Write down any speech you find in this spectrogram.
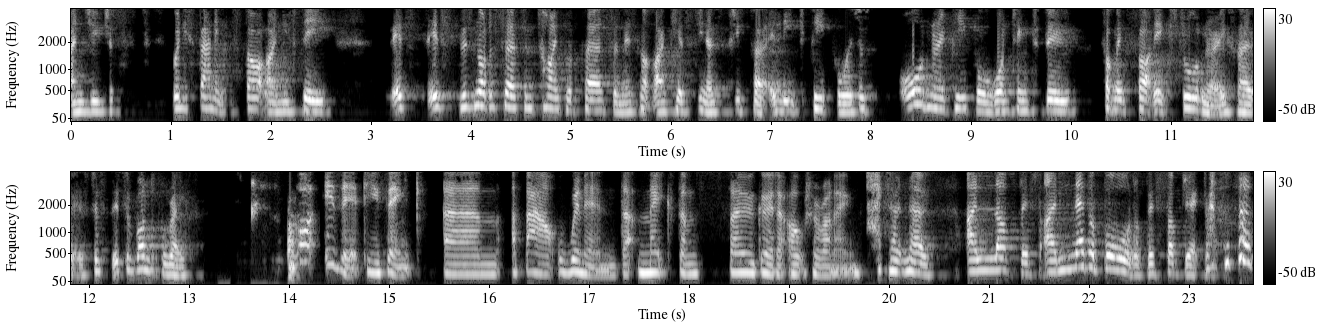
and you just when you're standing at the start line you see it's it's there's not a certain type of person. It's not like it's you know super elite people. It's just ordinary people wanting to do something slightly extraordinary. So it's just it's a wonderful race. What is it do you think um, about women that makes them so good at ultra running? I don't know. I love this. I'm never bored of this subject. um,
